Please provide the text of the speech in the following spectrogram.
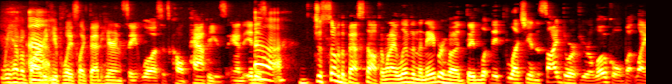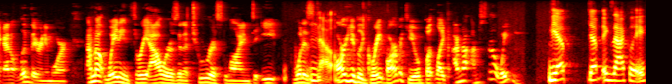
We have a barbecue um, place like that here in St. Louis. It's called Pappy's and it is uh, just some of the best stuff. And when I lived in the neighborhood, they they let you in the side door if you were a local, but like I don't live there anymore. I'm not waiting 3 hours in a tourist line to eat what is no. arguably great barbecue, but like I'm not I'm just not waiting. Yep. Yep, exactly.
